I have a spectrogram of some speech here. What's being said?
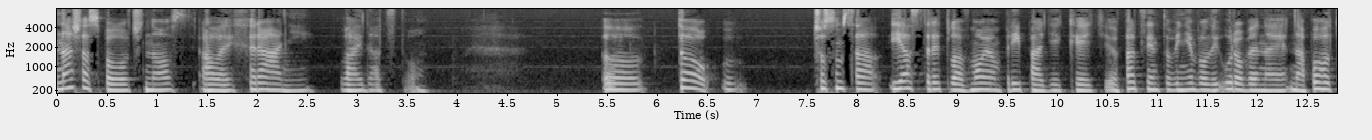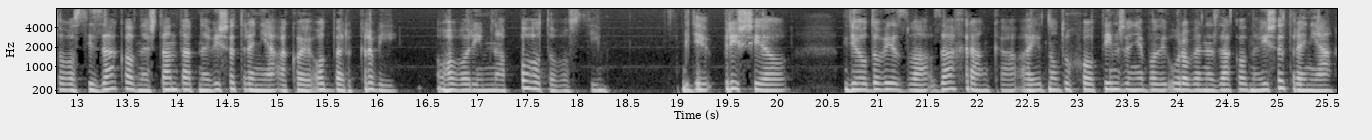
naša spoločnosť ale chráni lajdáctvo. E, to čo som sa ja stretla v mojom prípade, keď pacientovi neboli urobené na pohotovosti základné štandardné vyšetrenia, ako je odber krvi, hovorím na pohotovosti, kde prišiel, kde ho doviezla záchranka a jednoducho tým, že neboli urobené základné vyšetrenia,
